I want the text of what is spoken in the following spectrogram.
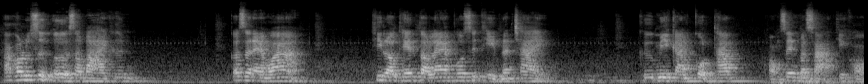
ถ้าเขารู้สึกเออสบายขึ้น ก็แสดงว่าที่เราเทสตอนแรกโพซิทีฟนั้นใช่ คือมีการกดทับของเส้นประสาทที่คอ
